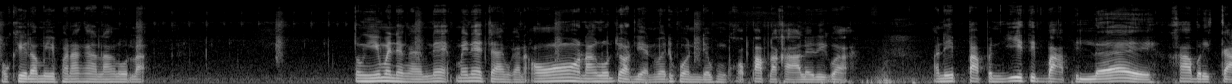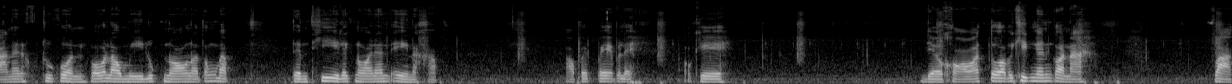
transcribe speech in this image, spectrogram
โอเคเรามีพนักงานล้างรถละ ตรงนี้มันยังไงไม่แน่ไม่แน่ใจเหมือนกันอ๋อล้างรถหยอดเหรียญไว้ทุกคนเดี๋ยวผมขอปรับราคาเลยดีกว่า อันนี้ปรับเป็น 20 บาทไปเลย ค่าบริการนะทุกคน เพราะว่าเรามีลูกน้องเราต้องแบบเต็มที่เล็กน้อยนั่นเองนะครับ เอาไปเป๊ะไปเลย โอเค เดี๋ยวขอตัวไปคิดเงินก่อนนะ ฝาก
